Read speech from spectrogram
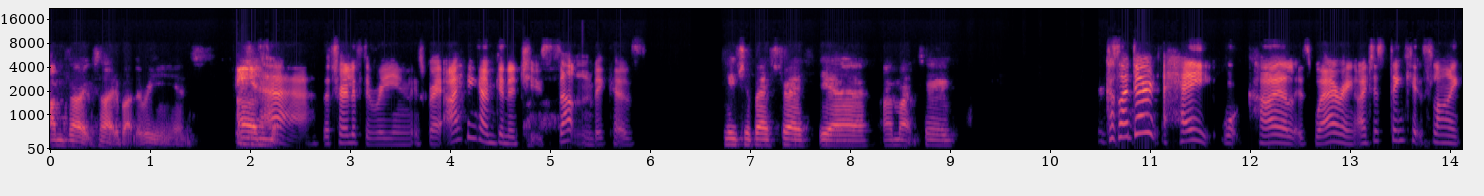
I'm very excited about the reunions. Um, Yeah, the trailer for the reunion is great. I think I'm gonna choose Sutton because Who's your best dressed? Yeah, I might too. because I don't hate what Kyle is wearing. I just think it's like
